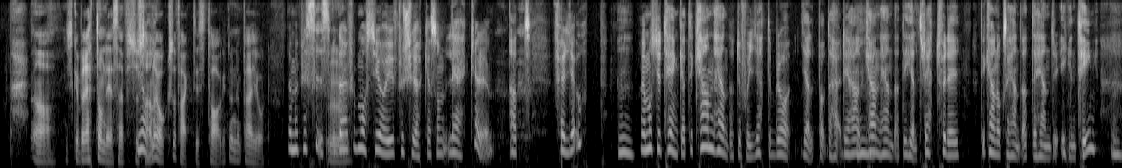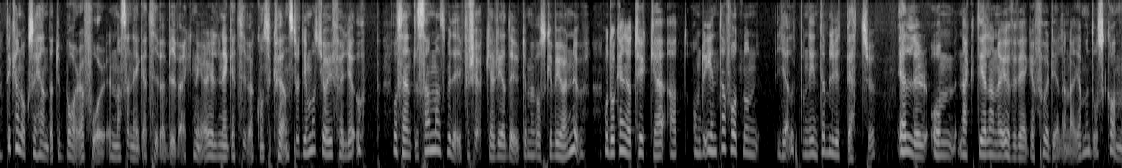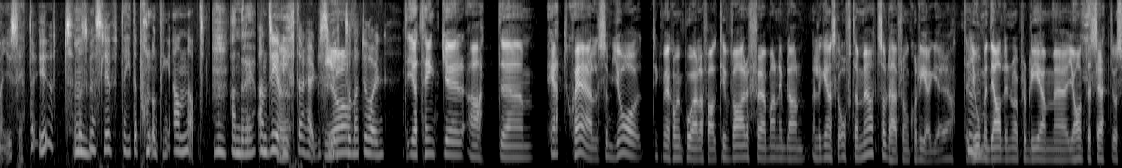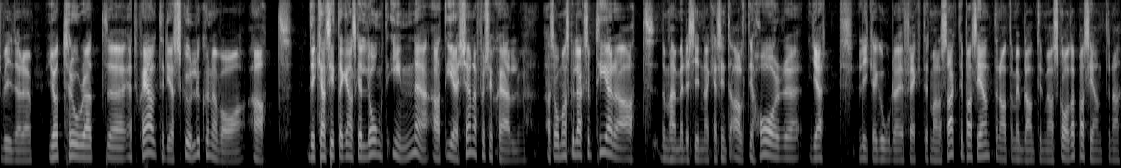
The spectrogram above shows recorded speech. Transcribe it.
Ja, vi ska berätta om det sen, för Susanne ja. har också faktiskt tagit under en period. Ja, men precis. Mm. Och därför måste jag ju försöka som läkare att följa upp. Mm. Jag måste ju tänka att det kan hända att du får jättebra hjälp av det här. Det mm. kan hända att det är helt rätt för dig. Det kan också hända att det händer ingenting. Mm. Det kan också hända att du bara får en massa negativa biverkningar eller negativa konsekvenser. Det måste jag ju följa upp och sen tillsammans med dig försöka reda ut men vad ska vi göra nu. Och då kan jag tycka att om du inte har fått någon hjälp, om det inte har blivit bättre eller om nackdelarna överväger fördelarna, ja men då ska man ju sätta ut. Mm. Då ska man sluta hitta på någonting annat. Mm. André? André viftar här. Du ser ja. ut som att du har en... Jag tänker att um ett skäl som jag tycker mig komma på i alla fall till varför man ibland, eller ganska ofta möts av det här från kollegor. Att mm. jo, men det är aldrig några problem, jag har inte sett det och så vidare. Jag tror att eh, ett skäl till det skulle kunna vara att det kan sitta ganska långt inne att erkänna för sig själv Alltså om man skulle acceptera att de här medicinerna kanske inte alltid har eh, gett lika goda effekter som man har sagt till patienterna och att de ibland till och med har skadat patienterna.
